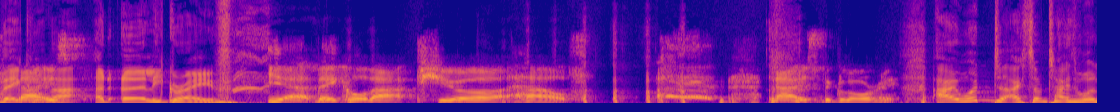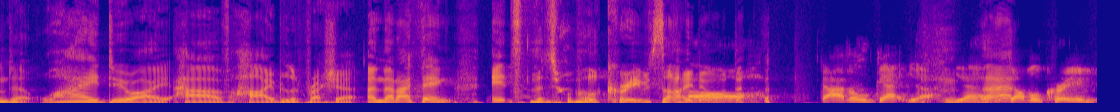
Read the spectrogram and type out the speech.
They call is- that an early grave. yeah, they call that pure health. that is the glory. I wonder. I sometimes wonder why do I have high blood pressure, and then I think it's the double cream side order. Oh, that'll get you. Yeah, That- the double cream.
